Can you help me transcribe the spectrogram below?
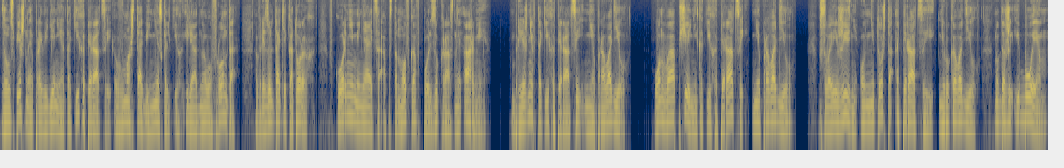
За успешное проведение таких операций в масштабе нескольких или одного фронта, в результате которых в корне меняется обстановка в пользу Красной Армии. Брежнев таких операций не проводил. Он вообще никаких операций не проводил. В своей жизни он не то что операцией не руководил, но даже и боем.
